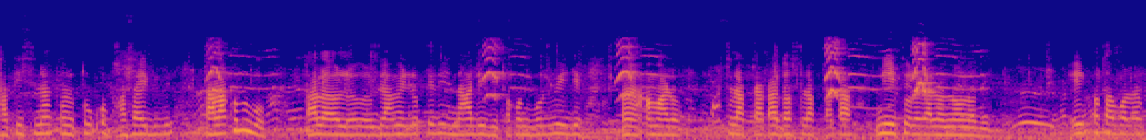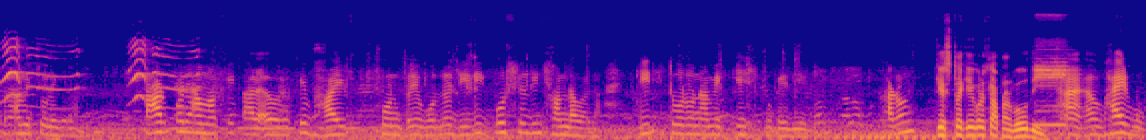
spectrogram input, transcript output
থাকিস না কেন? তোকে ফাঁসাই দিবে। তালা খুলবো? তালা গ্রামের লোককে দিয়ে, না দিবি। তখন বলবি যে আমার পাঁচ লাখ টাকা, দশ লাখ টাকা নিয়ে চলে গেল ননদে এই কথা বলার পর আমি চলে গেলাম। তারপরে আমাকে ওকে ভাই ফোন করে বলল দিদি পরশু দিন সন্ধ্যাবেলা। দিদি তোর নামে কেস ঠুকে দিয়েছে। কারণ কেসটা কে করেছিল? আপনার বৌদি? হ্যাঁ ভাইয়ের বউ।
